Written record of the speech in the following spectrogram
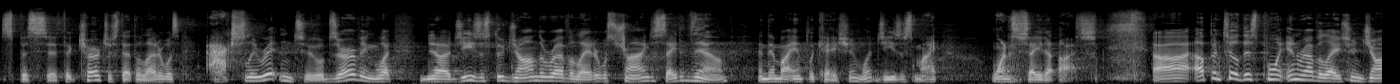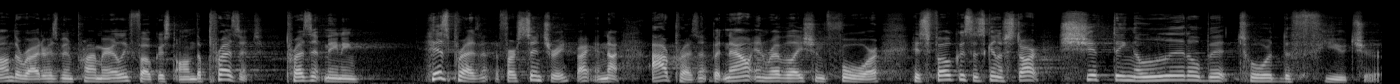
specific churches that the letter was actually written to, observing what uh, Jesus, through John the Revelator, was trying to say to them, and then by implication, what Jesus might want to say to us. Uh, up until this point in Revelation, John the writer has been primarily focused on the present. Present meaning his present, the first century, right? And not our present. But now in Revelation 4, his focus is going to start shifting a little bit toward the future.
